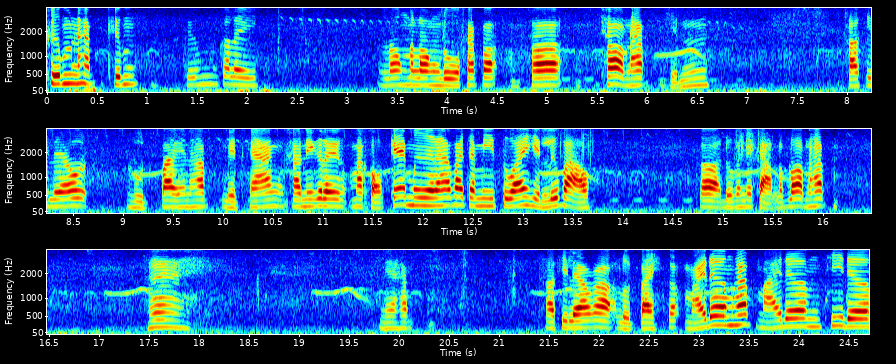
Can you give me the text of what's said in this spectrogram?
คึมๆนะครับ คึมคึมก็เลย ลองมาลองดูครับ เพราะเพราะชอบนะครับ เห็นคราวที่แล้วหลุดไปนะครับเบ็ดค้าง คราวนี้ก็เลยมาขอแก้มือนะครับ ว่าจะมีตัวให้เห็นหรือเปล่า ก็ดูบรรยากาศรอบๆนะครับเฮ้ย เนี่ยครับคราวที่แล้วก็หลุดไปก็หมายเดิมครับ หมายเดิมที่เดิม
